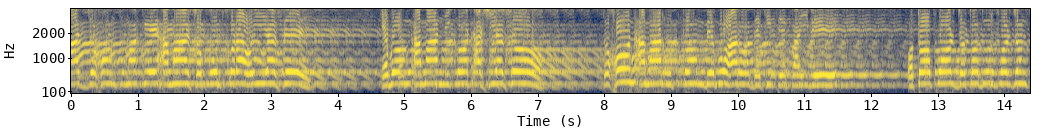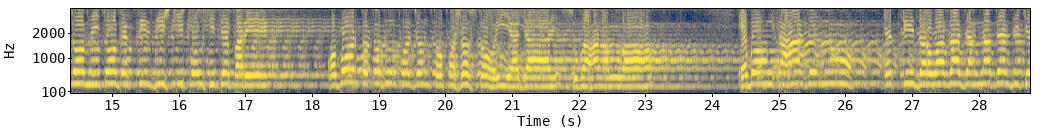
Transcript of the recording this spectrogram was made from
আজ যখন তোমাকে আমার সপোর্ট করা হইয়াছে এবং আমার নিকট আসিয়াছ, তখন আমার উত্তম ব্যবহারও দেখিতে পাইবে। অতঃপর যতদূর পর্যন্ত মৃত ব্যক্তির দৃষ্টি পৌঁছিতে পারে, কবর ততদূর পর্যন্ত প্রশস্ত হইয়া যায়। সুবাহান এবং তাহার জন্য একটি দরওয়াজা জান্নাতের দিকে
